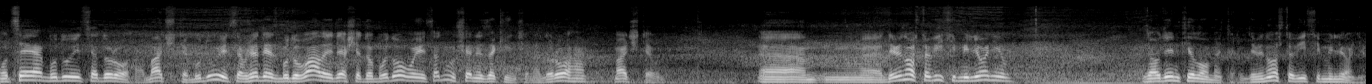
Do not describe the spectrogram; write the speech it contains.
Оце будується дорога. Бачите, будується, вже десь будували, де ще добудовується, ну ще не закінчена дорога. Бачите. вон. Е, м, 98 мільйонів за один кілометр. 98 мільйонів.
